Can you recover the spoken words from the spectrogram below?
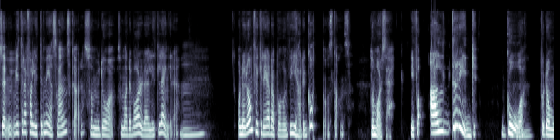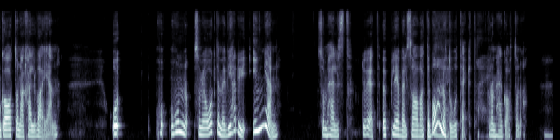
Sen, vi träffade lite mer svenskar som, då, som hade varit där lite längre. Mm. Och när de fick reda på var vi hade gått någonstans, de var så här, ni får aldrig gå Mm. på de gatorna själva igen. Hon som jag åkte med, vi hade ju ingen som helst, du vet, upplevelse av att det var Nej. något otäckt Nej. på de här gatorna. Mm.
